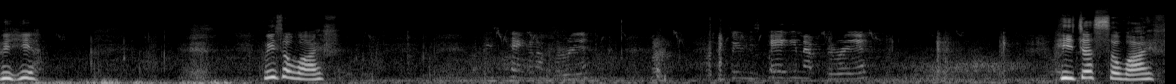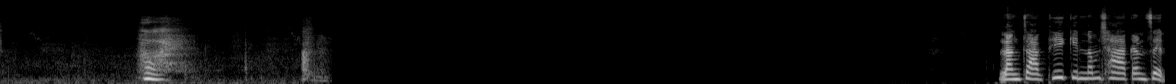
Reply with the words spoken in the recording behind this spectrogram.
We here. We survive. He's taking up the rear. I said he's taking up the rear. He just survived. หลังจากที่กินน้ำชากันเสร็จ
